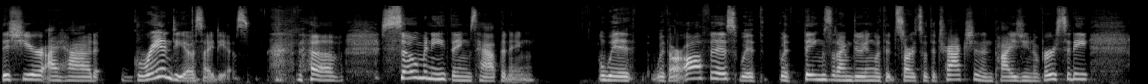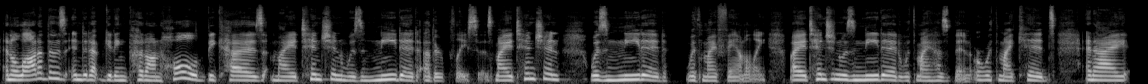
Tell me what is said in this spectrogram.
This year I had grandiose ideas of so many things happening with with our office with with things that I'm doing with it starts with attraction and Pies University. And a lot of those ended up getting put on hold because my attention was needed other places. My attention was needed with my family. My attention was needed with my husband or with my kids. And I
